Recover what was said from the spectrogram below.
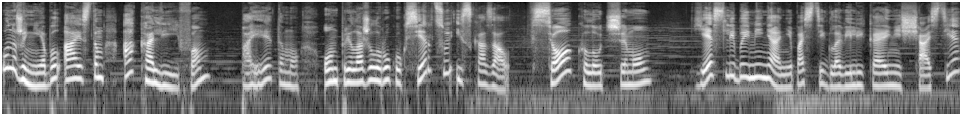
он уже не был аистом, а калифом. Поэтому он приложил руку к сердцу и сказал «Все к лучшему». Если бы меня не постигло великое несчастье,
